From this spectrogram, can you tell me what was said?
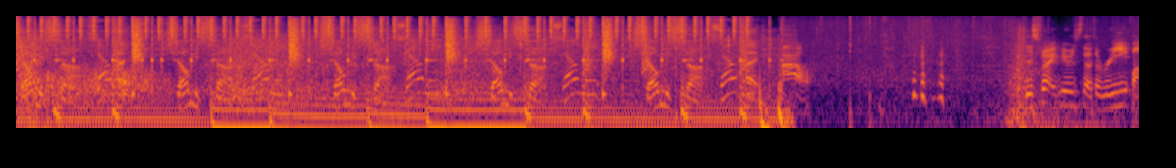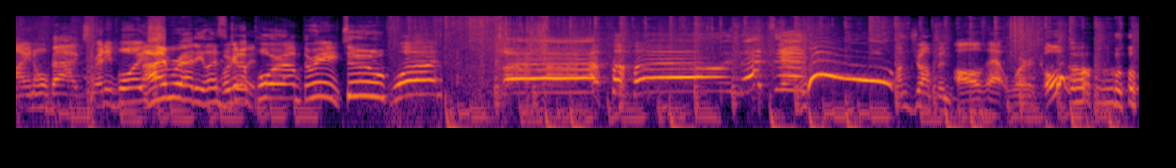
Show me some. Hey, Show me some. Show me some. Show me some. Show me some. Hey. Ow. this right here is the three final bags. Ready, boys? I'm ready. Let's We're do gonna it. pour them. Three, two, one. Oh, and that's it. Woo! I'm jumping. All that work. Oh!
